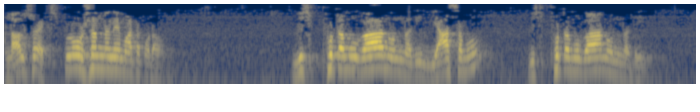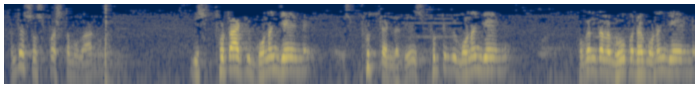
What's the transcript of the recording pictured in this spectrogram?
and also explosion అనే మాట కూడా ఉంది. విస్ఫుటముగానున్నది వ్యాసము విస్ఫుటముగానున్నది అంటే సుస్పష్టముగానున్నది విస్ఫుటాకి గుణం చేయండి స్ఫుట్ అండి స్ఫుట్కి గుణం చేయండి పుగంతల భూపథ గుణం చేయండి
